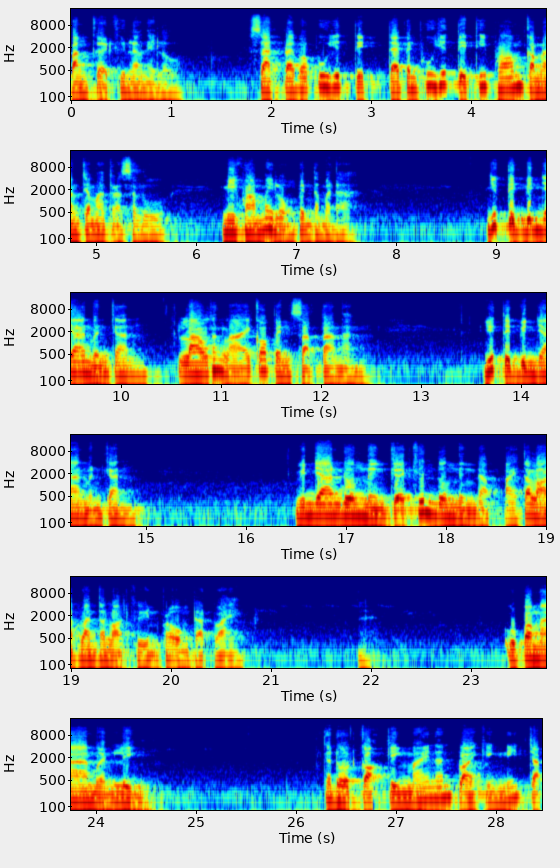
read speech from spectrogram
บังเกิดขึ้นแล้วในโลก สัตว์แปลว่าผู้ยึดติด แต่เป็นผู้ยึดติดที่พร้อมกำลังจะมาตรัสรู้ มีความไม่หลงเป็นธรรมดา ยึดติดวิญญาณเหมือนกัน เราทั้งหลายก็เป็นสัตตานัง ยึดติดวิญญาณเหมือนกัน วิญญาณดวงหนึ่งเกิดขึ้นดวงหนึ่งดับไปตลอดวันตลอดคืน พระองค์ตรัสไว้ อุปมาเหมือนลิง กระโดดเกาะกิ่งไม้นั้นปล่อยกิ่งนี้ จับ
